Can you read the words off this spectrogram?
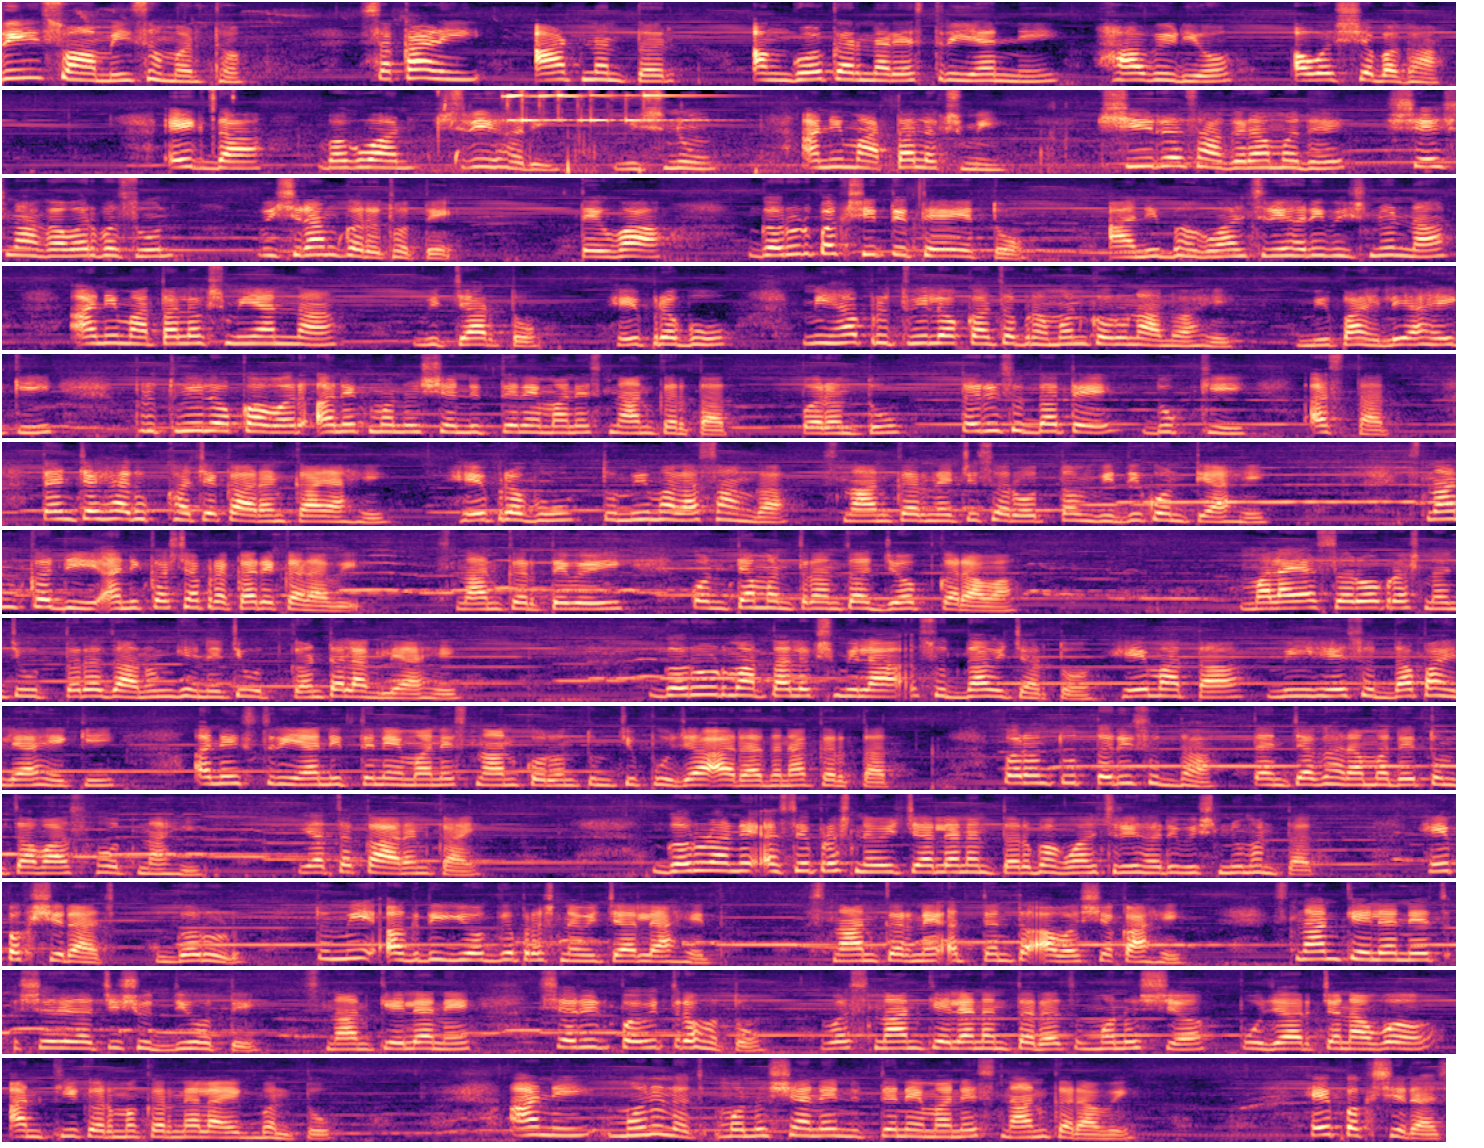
श्री स्वामी समर्थ. सकाळी आठ नंतर आंघोळ करणाऱ्या स्त्रियांनी हा व्हिडिओ अवश्य बघा. एकदा भगवान श्रीहरी विष्णू आणि माता लक्ष्मी क्षीरसागरामध्ये शेषनागावर बसून विश्राम करत होते. तेव्हा गरुड पक्षी तिथे येतो आणि भगवान श्रीहरी विष्णूंना आणि माता लक्ष्मी यांना विचारतो हे प्रभू मी ह्या पृथ्वीलोकाचं भ्रमण करून आलो आहे. मी पाहिले आहे की पृथ्वीलोकावर अनेक मनुष्य नित्यनेमाने स्नान करतात परंतु तरीसुद्धा ते दुःखी असतात. त्यांच्या ह्या दुःखाचे कारण काय आहे? हे प्रभू तुम्ही मला सांगा स्नान करण्याची सर्वोत्तम विधी कोणती आहे? स्नान कधी आणि कशा प्रकारे करावे? स्नान करतेवेळी कोणत्या मंत्रांचा जप करावा? मला या सर्व प्रश्नांची उत्तरं जाणून घेण्याची उत्कंठ लागली आहे. गरुड माता लक्ष्मीला सुद्धा विचारतो हे माता मी हे सुद्धा पाहिले आहे की अनेक स्त्रिया नित्यनेमाने स्नान करून तुमची पूजा आराधना करतात. परंतु तरीसुद्धा त्यांच्या घरामध्ये तुमचा वास होत नाही. याचं कारण काय? गरुडाने असे प्रश्न विचारल्यानंतर भगवान श्रीहरी विष्णू म्हणतात हे पक्षीराज गरुड तुम्ही अगदी योग्य प्रश्न विचारले आहेत. स्नान करणे अत्यंत आवश्यक आहे. स्नान केल्यानेच शरीराची शुद्धी होते. स्नान केल्याने शरीर पवित्र होतो. व स्नान केल्यानंतरच मनुष्य पूजा अर्चना व आणखी कर्म करण्यालायक बनतो. आणि म्हणूनच मनुष्याने नित्यनेमाने स्नान करावे. हे पक्षीराज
